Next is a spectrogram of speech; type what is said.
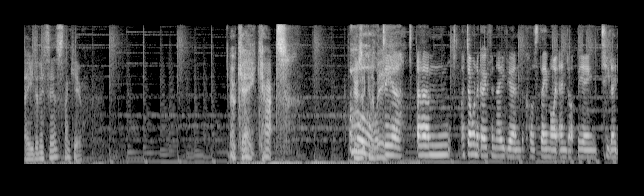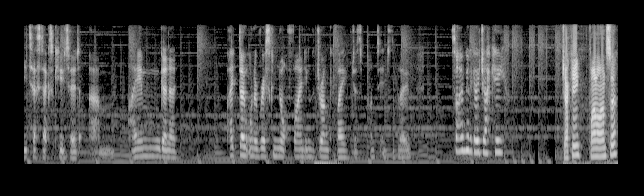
Aiden it is. Thank you. Okay, Cat. Who's it going to oh be? dear. Um, I don't want to go for Navian because they might end up being Tea Lady test executed. Um, I'm gonna. I don't want to risk not finding the drunk if I just punt it into the blue. So I'm gonna go Jackie. Jackie, final answer?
